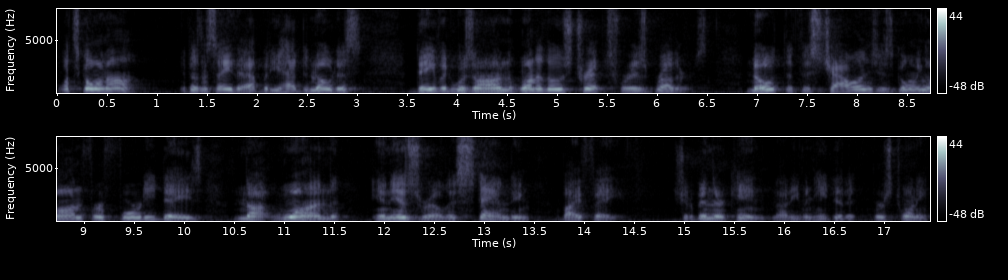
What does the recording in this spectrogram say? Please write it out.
What's going on? It doesn't say that, but he had to notice. David was on one of those trips for his brothers. Note that this challenge is going on for 40 days. Not one in Israel is standing by faith. Should have been their king. Not even he did it. Verse 20.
